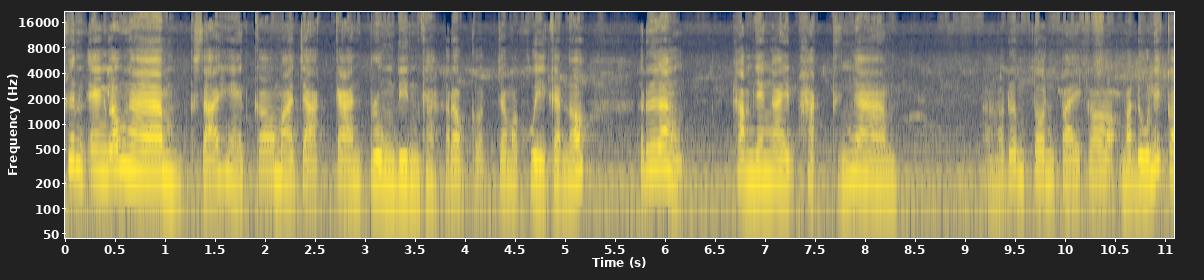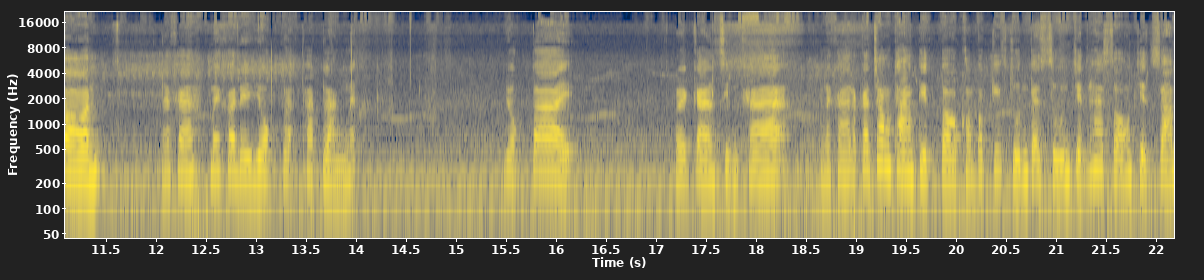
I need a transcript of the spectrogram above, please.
ขึ้นเองแล้วงามสาเหตุก็มาจากการปรุงดินค่ะ เราก็จะมาคุยกันเนาะเรื่องทำยังไงผักถึงงามอ่าเริ่มต้นไปก็มาดูนี่ก่อนนะคะ ไม่ค่อยได้ยกละพักหลังเนี่ยยกป้าย รายการสินค้า นะคะ แล้วก็ช่องทางติดต่อของปักกิ๊ก 0 8 0 7 5 2 7 3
